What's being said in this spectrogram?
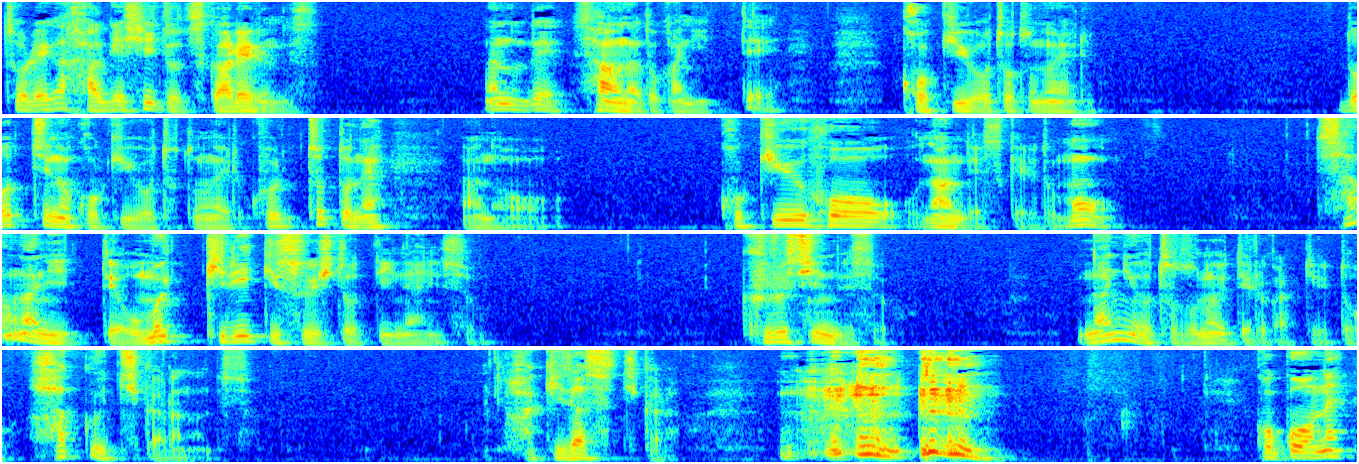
それが激しいと疲れるんです。なのでサウナとかに行って呼吸を整える。どっちの呼吸を整える？これちょっとねあの呼吸法なんですけれどもサウナに行って思いっきり息する人っていないんですよ。苦しいんですよ。何を整えてるかっていうと吐く力なんですよ。吐き出す力。ここをね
